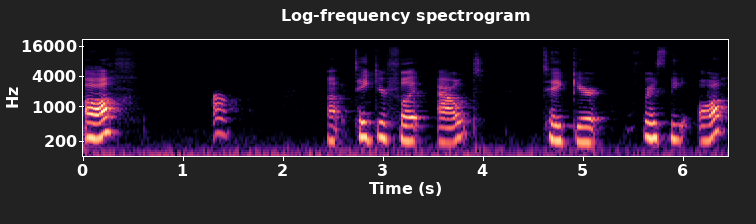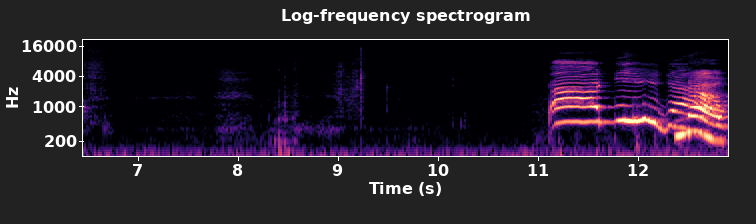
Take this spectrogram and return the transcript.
off. Oh. Uh, take your foot out. Take your frisbee off. No,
